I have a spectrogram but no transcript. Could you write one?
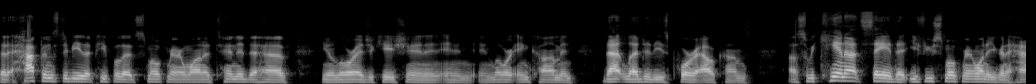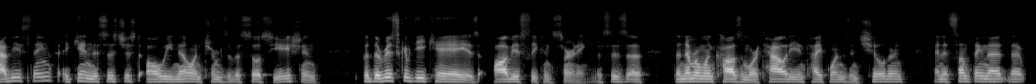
That it happens to be that people that smoke marijuana tended to have, you know, lower education and, and, and lower income, and that led to these poor outcomes. Uh, so we cannot say that if you smoke marijuana, you're going to have these things. Again, this is just all we know in terms of associations. But the risk of DKA is obviously concerning. This is a, the number one cause of mortality in type 1s in children, and it's something that, that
